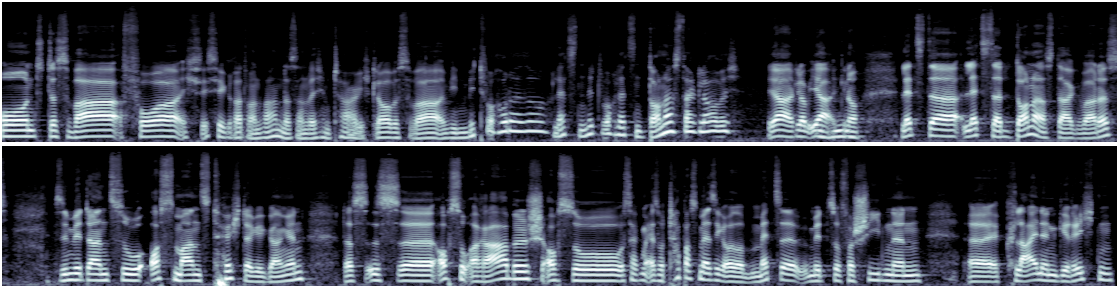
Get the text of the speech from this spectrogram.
Und das war vor, ich sehe es hier gerade, wann war das, an welchem Tag? Ich glaube, es war irgendwie ein Mittwoch oder so. Letzten Mittwoch, letzten Donnerstag, glaube ich. Ja, glaube ja, mhm. genau. Letzter, letzter Donnerstag war das. Sind wir dann zu Osmans Töchter gegangen. Das ist äh, auch so arabisch, auch so, sag mal, eher so tapasmäßig, also Metze mit so verschiedenen äh, kleinen Gerichten.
